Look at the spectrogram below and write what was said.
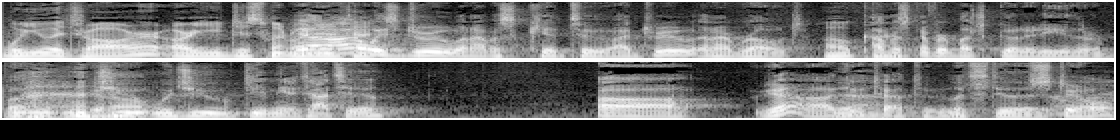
were you a drawer or you just went right yeah into i tat- always drew when i was a kid too i drew and i wrote Okay. i was never much good at either but Would you you know would you give me a tattoo? uh yeah i Yeah. do tattoos Let's do it. still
